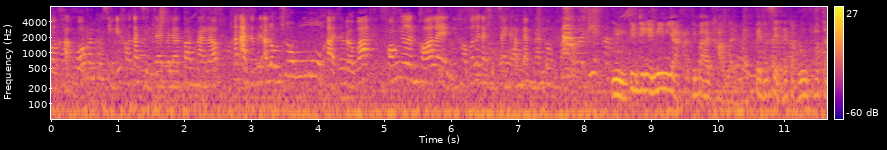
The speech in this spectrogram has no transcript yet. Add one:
อะค่ะ เพราะว่ามันคือสิ่งที่เขาตัดสินใจไปแล้วตอนนั้นแล้ว มันอาจจะเป็นอารมณ์ชั่ววูบอาจจะแบบว่าเพราะเงินเพราะอะไรอย่างนี้เขาก็เลยตัดสินใจทำแบบนั้นลงไป อืมจริงๆเอมมี่มีอยากอธิบายข่าวไหนไหมเป็นพิเศษให้กับลูกเข้าใจ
